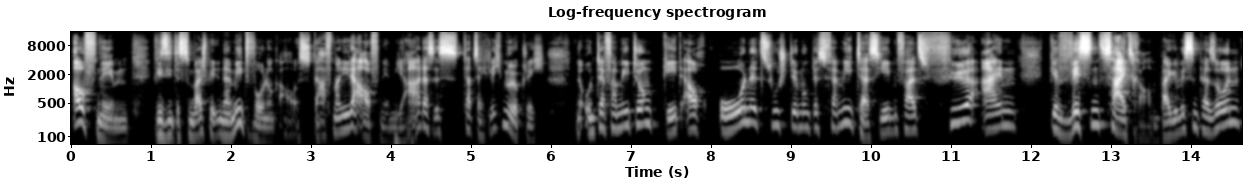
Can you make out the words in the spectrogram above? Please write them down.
aufnehmen? Wie sieht es zum Beispiel in der Mietwohnung aus? Darf man die da aufnehmen? Ja, das ist tatsächlich möglich. Eine Untervermietung geht auch ohne Zustimmung des Vermieters, jedenfalls für einen gewissen Zeitraum. Bei gewissen Personen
